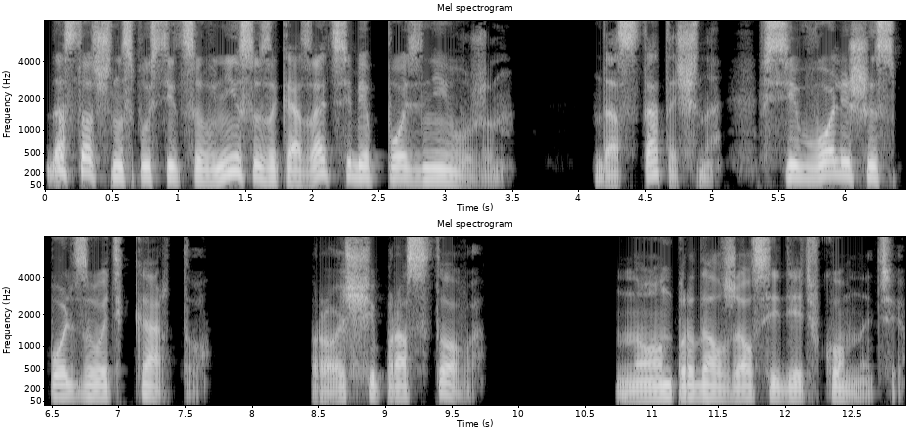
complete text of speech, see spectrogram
Достаточно спуститься вниз и заказать себе поздний ужин. Достаточно всего лишь использовать карту. Проще простого. Но он продолжал сидеть в комнате.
